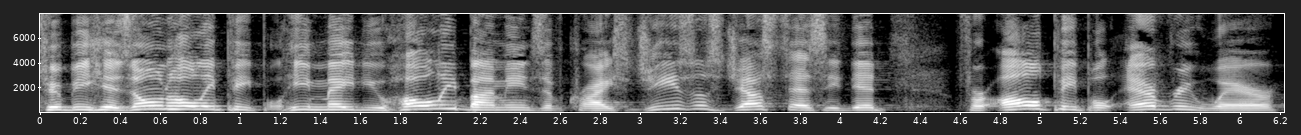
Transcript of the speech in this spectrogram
to be his own holy people. He made you holy by means of Christ Jesus, just as he did for all people everywhere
